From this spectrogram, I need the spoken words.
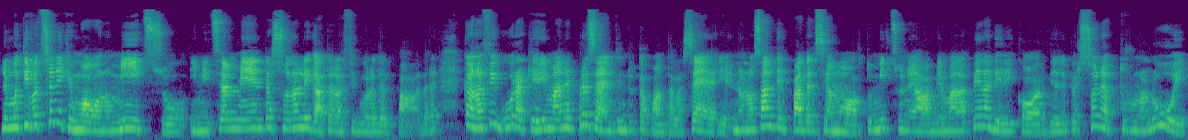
Le motivazioni che muovono Mitsu inizialmente sono legate alla figura del padre, che è una figura che rimane presente in tutta quanta la serie. Nonostante il padre sia morto, Mitsu ne abbia malapena dei ricordi e le persone attorno a lui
